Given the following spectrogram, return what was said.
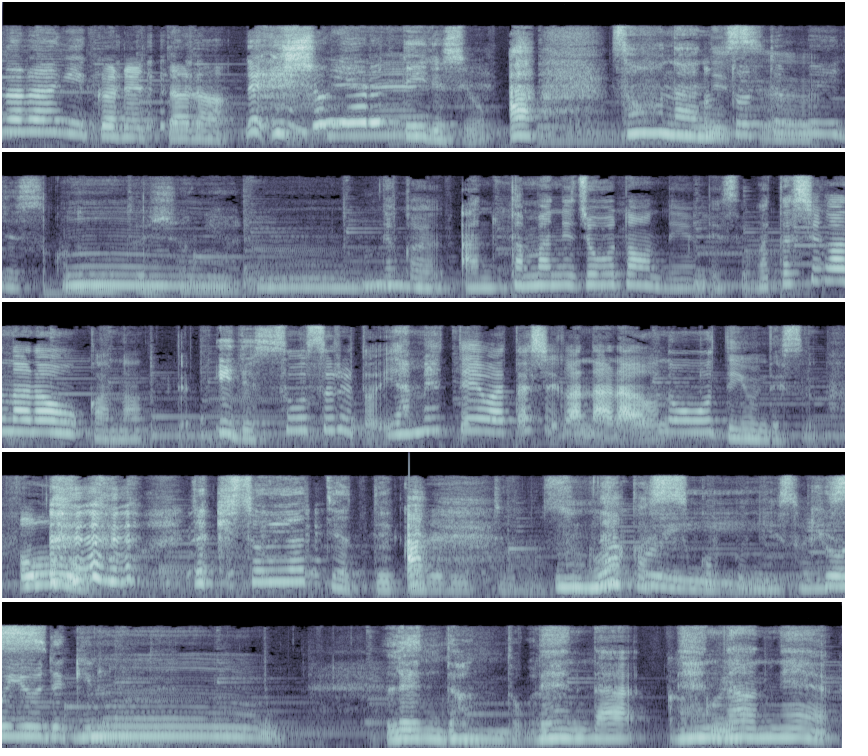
習い。に行かれたら。で一緒にやるっていいですよ。そうなんです。とってもいいです。子供と一緒にやる。うん。だからあのたまに冗談で言うんです。よ私が習おうかなって。いいです。そうするとやめて私が習うの？って言うんです。おおで競い合ってやっていかれるっていうのはすうんなんかごくいすごくねそれい。共有できるうのん。で連弾とかね。連弾連弾ね。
